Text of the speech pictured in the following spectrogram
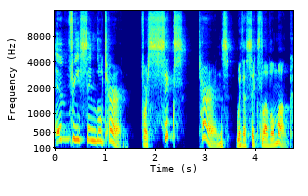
every single turn for six turns with a sixth level monk,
